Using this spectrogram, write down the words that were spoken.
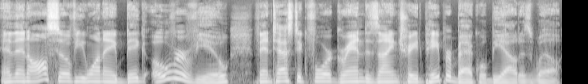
And then also, if you want a big overview, Fantastic Four Grand Design Trade Paperback will be out as well.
